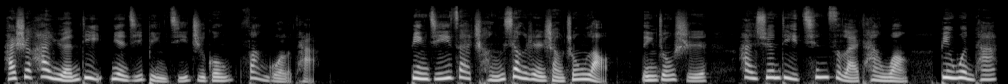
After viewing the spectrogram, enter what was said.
还是汉元帝念及丙吉之功，放过了他。丙吉在丞相任上终老，临终时，汉宣帝亲自来探望，并问他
